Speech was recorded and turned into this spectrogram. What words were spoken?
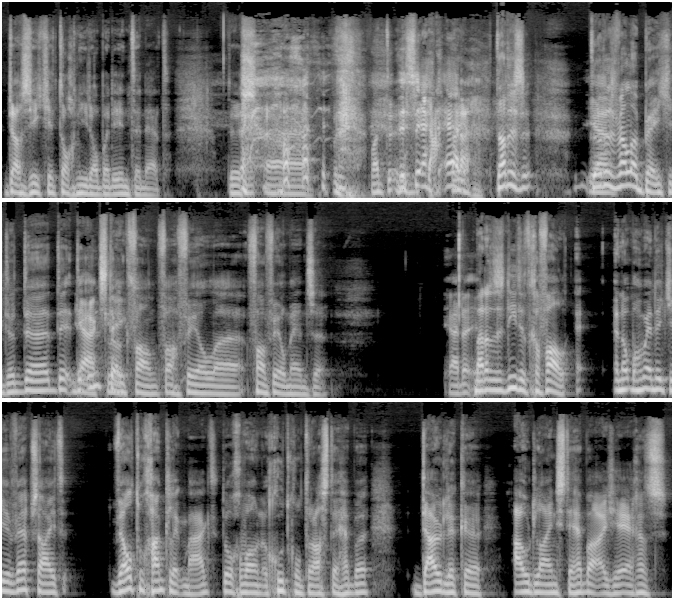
dan zit je toch niet op het internet. Dus, eh want, Dit is echt ja, erg. Dat is, dat Ja. is wel een beetje de, de, de, de Ja, insteek klopt. van, van, veel, eh, van veel mensen. ja, de- Maar dat is niet het geval. En op het moment dat je je website wel toegankelijk maakt, door gewoon een goed contrast te hebben, duidelijke outlines te hebben als je ergens,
